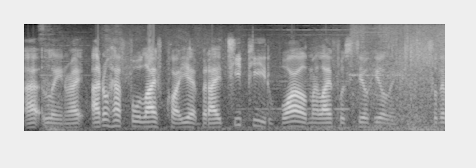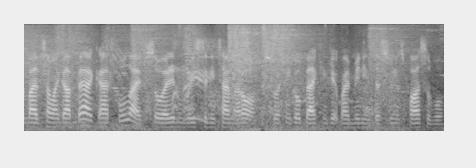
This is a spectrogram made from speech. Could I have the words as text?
at lane, right? I don't have full life quite yet, but I TP'd while my life was still healing. So then by the time I got back, I had full life, so I didn't waste any time at all. So I can go back and get my minions as soon as possible.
